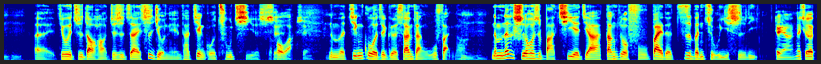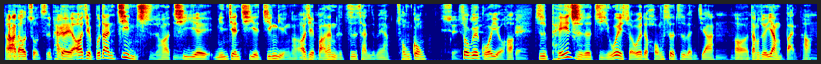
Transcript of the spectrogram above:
呃，就会知道哈，就是在四九年他建国初期的时候啊，那么经过这个三反五反啊，那么那个时候是把企业家当做腐败的资本主义势力。对啊，那就要打倒左资派。对，而且不但禁止哈企业民间企业经营哈，而且把他们的资产怎么样充公，是收归国有哈。只培植了几位所谓的红色资本家哦，当做样板哈。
